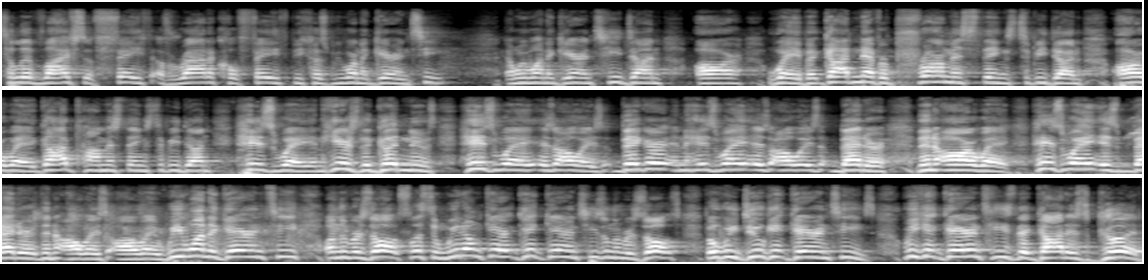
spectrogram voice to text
to live lives of faith, of radical faith, because we want to guarantee and we want to guarantee done our way. But God never promised things to be done our way. God promised things to be done His way. And here's the good news His way is always bigger, and His way is always better than our way. His way is better than always our way. We want to guarantee on the results. Listen, we don't get guarantees on the results, but we do get guarantees. We get guarantees that God is good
